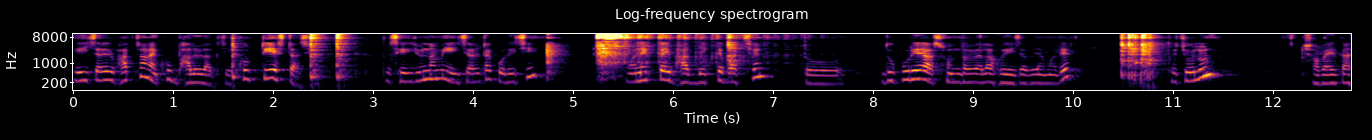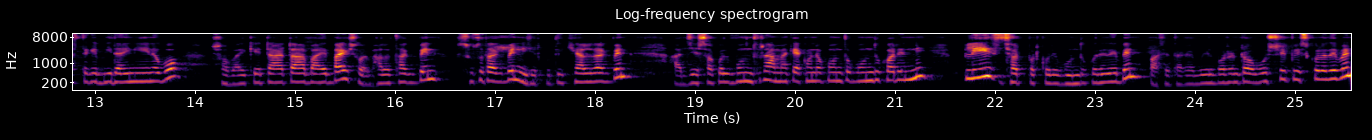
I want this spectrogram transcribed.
এই চালের ভাতটা না খুব ভালো লাগছে, খুব টেস্ট আছে। তো সেই জন্য আমি এই চালটা করেছি। অনেকটাই ভাত দেখতে পাচ্ছেন। তো দুপুরে আর সন্ধ্যাবেলা হয়ে যাবে আমাদের। তো চলুন, সবাইয়ের কাছ থেকে বিদায় নিয়ে নেব। সবাইকে টাটা, বাই বাই। সবাই ভালো থাকবেন, সুস্থ থাকবেন, নিজের প্রতি খেয়াল রাখবেন। আর যে সকল বন্ধুরা আমাকে এখনও পর্যন্ত বন্ধু করেননি, প্লিজ ঝটপট করে বন্ধু করে নেবেন। পাশে থাকা বেল বাটনটা অবশ্যই প্রেস করে দেবেন,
